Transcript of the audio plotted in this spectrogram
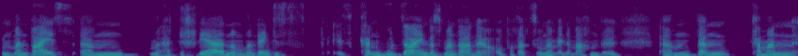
und man weiß, ähm, man hat Beschwerden und man denkt, es, es kann gut sein, dass man da eine Operation am Ende machen will, ähm, dann kann man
